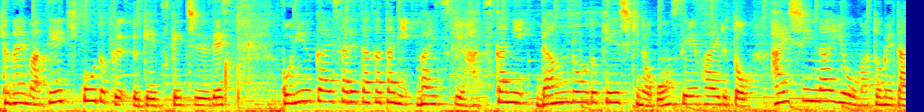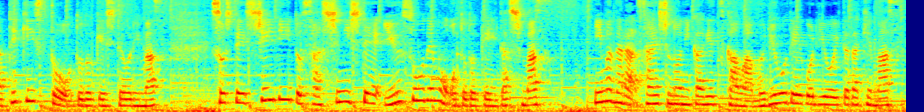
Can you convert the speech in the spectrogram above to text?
ただいま定期購読受付中です。ご入会された方に毎月20日にダウンロード形式の音声ファイルと配信内容をまとめたテキストをお届けしております。そして CD と冊子にして郵送でもお届けいたします。今なら最初の2ヶ月間は無料でご利用いただけます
